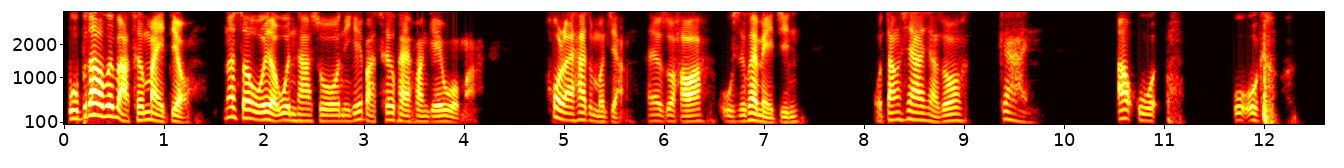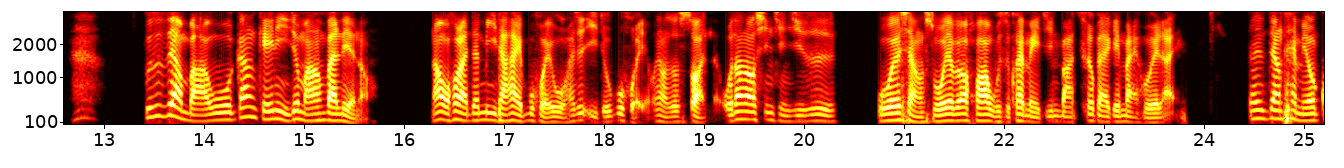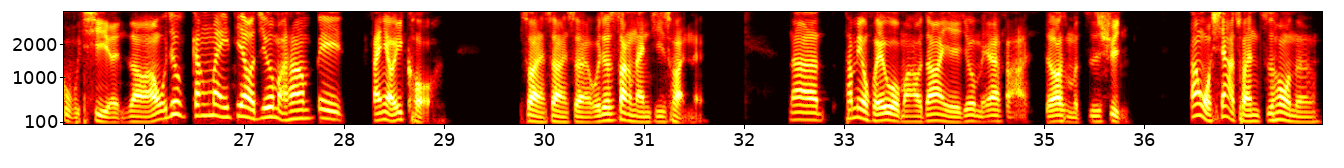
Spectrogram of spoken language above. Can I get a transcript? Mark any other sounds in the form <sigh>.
我不知道会不会把车卖掉，那时候我有问他说：“你可以把车牌还给我吗？”后来他怎么讲？他就说：“好啊，五十块美金。”我当下想说：“干啊，我 <laughs> 我我靠！”不是这样吧？我刚给你你就马上翻脸了，然后我后来再密他，他也不回我，还是已读不回。我想说算了，我当时候心情其实我也想说要不要花五十块美金把车牌给买回来，但是这样太没有骨气了，你知道吗？我就刚卖掉，结果马上被反咬一口。算了算了算了，我就上南极船了。那他没有回我嘛？我当然也就没办法得到什么资讯。当我下船之后呢，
